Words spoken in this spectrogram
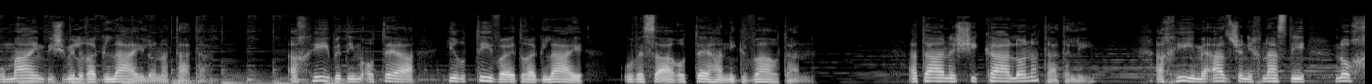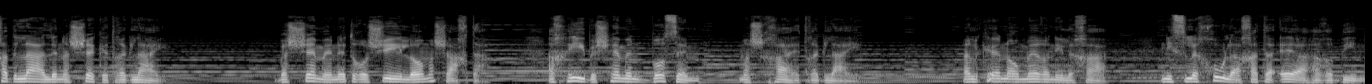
ומים בשביל רגלי לא נתת. אך היא בדמעותיה הרטיבה את רגלי, ובשערותיה נגבה אותן. אתה נשיקה לא נתת לי, אך היא מאז שנכנסתי לא חדלה לנשק את רגלי. בשמן את ראשי לא משכת, אך היא בשמן בושם משכה את רגלי. על כן אומר אני לך, נסלחו לה חטאיה הרבים,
